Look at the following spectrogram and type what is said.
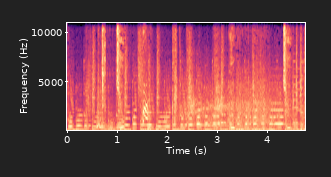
two, two.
